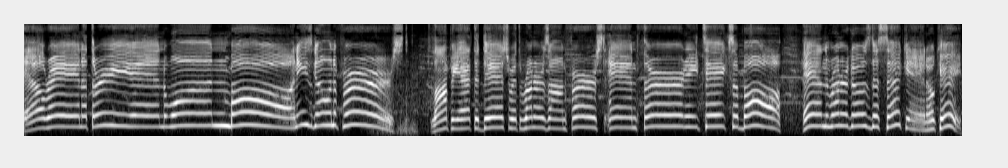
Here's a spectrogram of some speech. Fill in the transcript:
El Rey in a three and one ball. And he's going to first. Lumpy at the dish with runners on first and third. And he takes a ball. And the runner goes to second. Okay.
